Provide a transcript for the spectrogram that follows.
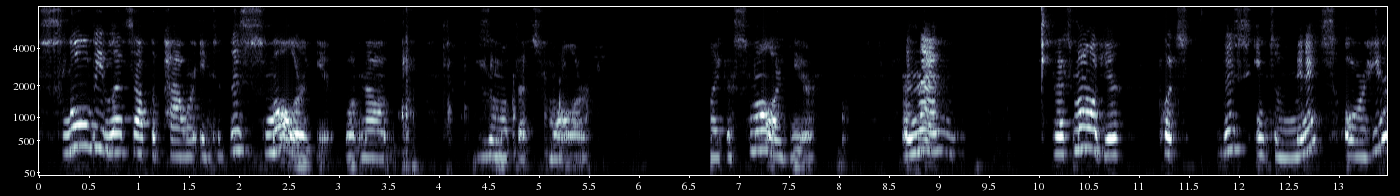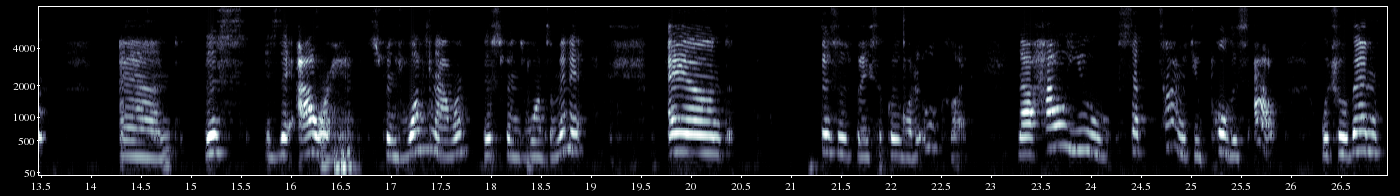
slowly lets out the power into this smaller gear. Well, now it doesn't look that smaller. Like a smaller gear. And then that smaller gear puts this into minutes over here. And this is the hour hand. It spins once an hour. This spins once a minute. And this is basically what it looks like. Now, how you set the time is you pull this out, which will then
